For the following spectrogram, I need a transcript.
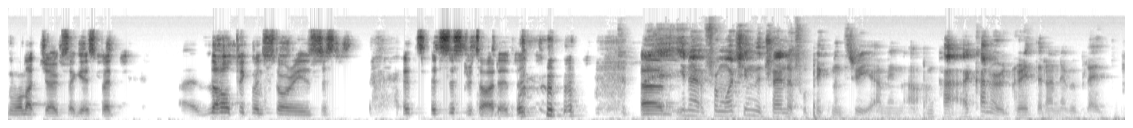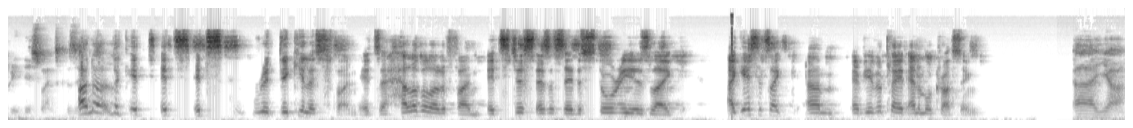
well, not jokes, I guess, but uh, the whole Pikmin story is just it's it's just retarded. um, you know, from watching the trailer for Pikmin Three, I mean, I'm I kind of regret that I never played the previous ones because. Oh no! Look, it's it's it's ridiculous fun. It's a hell of a lot of fun. It's just as I say, the story is like. I guess it's like, um, have you ever played Animal Crossing? Uh, yeah,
